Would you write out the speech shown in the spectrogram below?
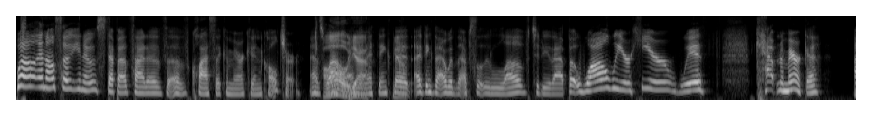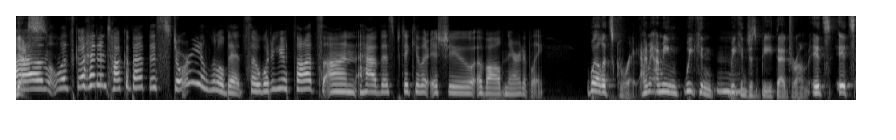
Well, and also, you know, step outside of, of classic American culture as well. Oh, I yeah. mean, I think Yeah. that I think that I would absolutely love to do that. But while we are here with Captain America, Yes. um, let's go ahead and talk about this story a little bit. So, what are your thoughts on how this particular issue evolved narratively? Well, it's great. I mean, I mean, we can we Mhm. can just beat that drum. It's it's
